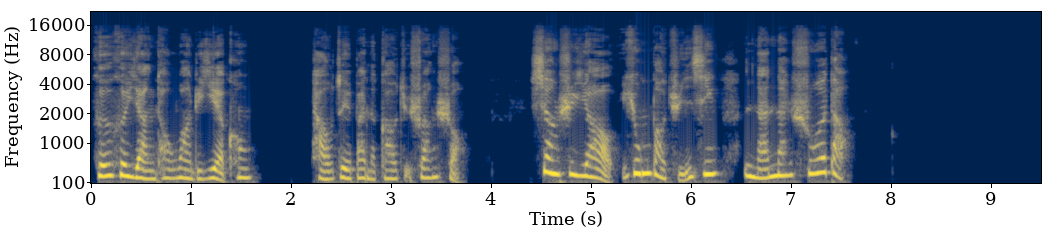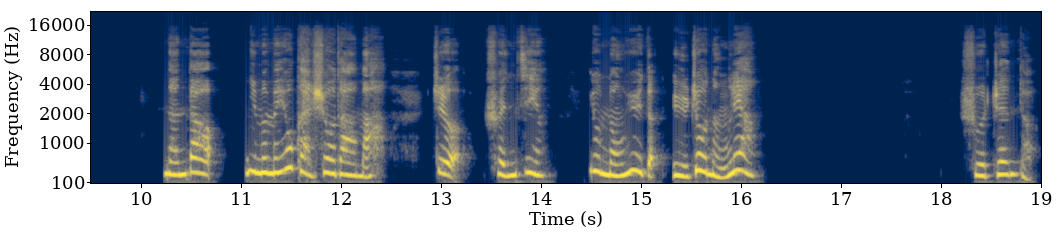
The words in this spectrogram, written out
和和仰头望着夜空，陶醉般的高举双手，像是要拥抱群星，喃喃说道：“难道你们没有感受到吗？这纯净又浓郁的宇宙能量。说真的，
